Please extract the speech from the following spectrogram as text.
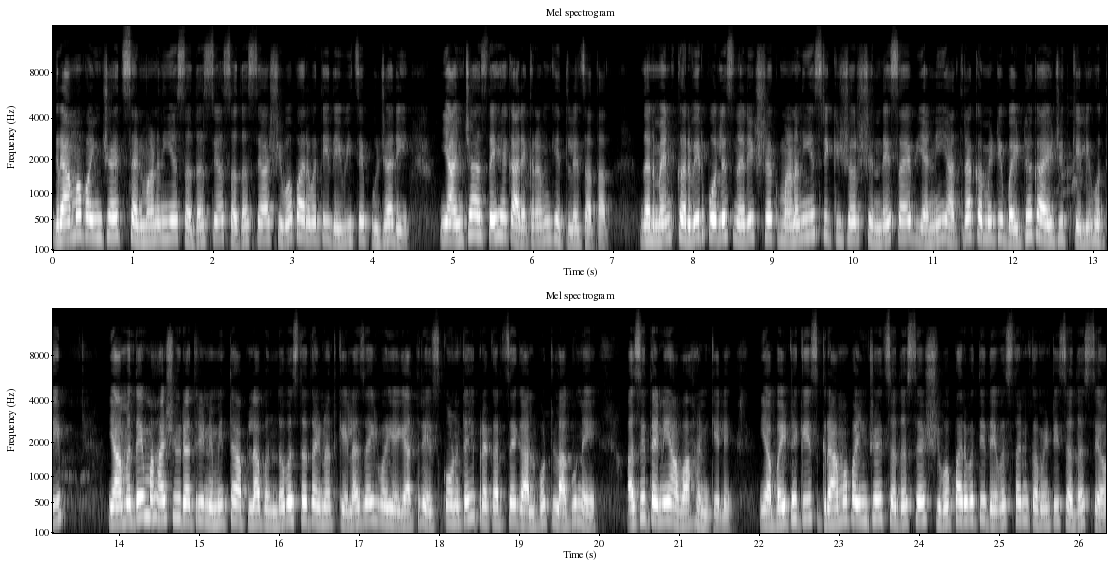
ग्रामपंचायत सन्माननीय सदस्य सदस्य शिवपार्वती देवीचे पुजारी यांच्या हस्ते हे कार्यक्रम घेतले जातात. दरम्यान करवीर पोलीस निरीक्षक माननीय श्री किशोर शिंदेसाहेब यांनी यात्रा कमिटी बैठक आयोजित केली होती. यामध्ये महाशिवरात्री निमित्त आपला बंदोबस्त तैनात केला जाईल व या यात्रेस कोणत्याही प्रकारचे गालबोट लागू नये असे त्यांनी आवाहन केले. या बैठकीस ग्रामपंचायत सदस्य शिवपार्वती देवस्थान कमिटी सदस्य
